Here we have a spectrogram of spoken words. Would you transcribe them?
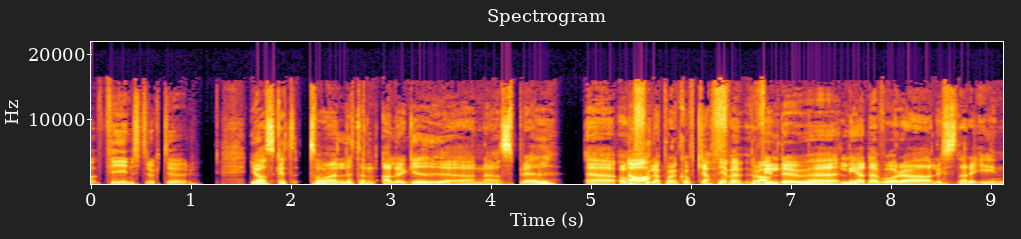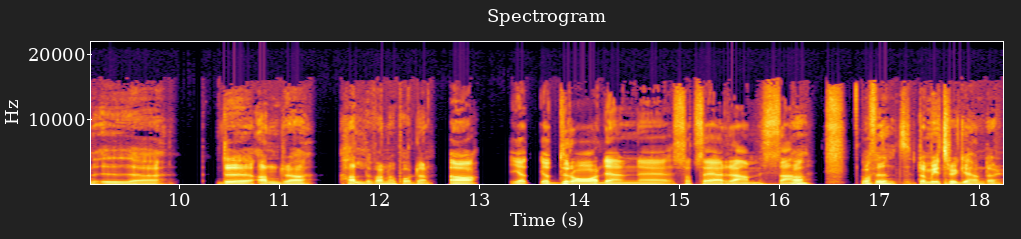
och fin struktur. Jag ska ta en liten allerginässpray eh, och Ja, fylla på en kopp kaffe. Vill du eh, leda våra lyssnare in i eh, det andra halvan av podden? Ja, jag, jag drar den eh, så att säga ramsan. Ja. Vad fint. De är i trygga händer.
